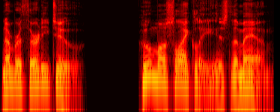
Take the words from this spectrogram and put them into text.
Number 32. Who most likely is the man?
